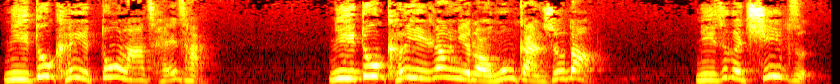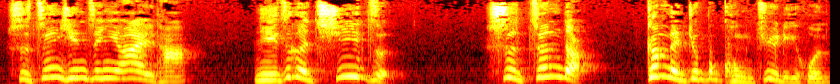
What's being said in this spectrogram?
你都可以多拿财产。你都可以让你老公感受到，你这个妻子是真心真意爱他，你这个妻子是真的根本就不恐惧离婚。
